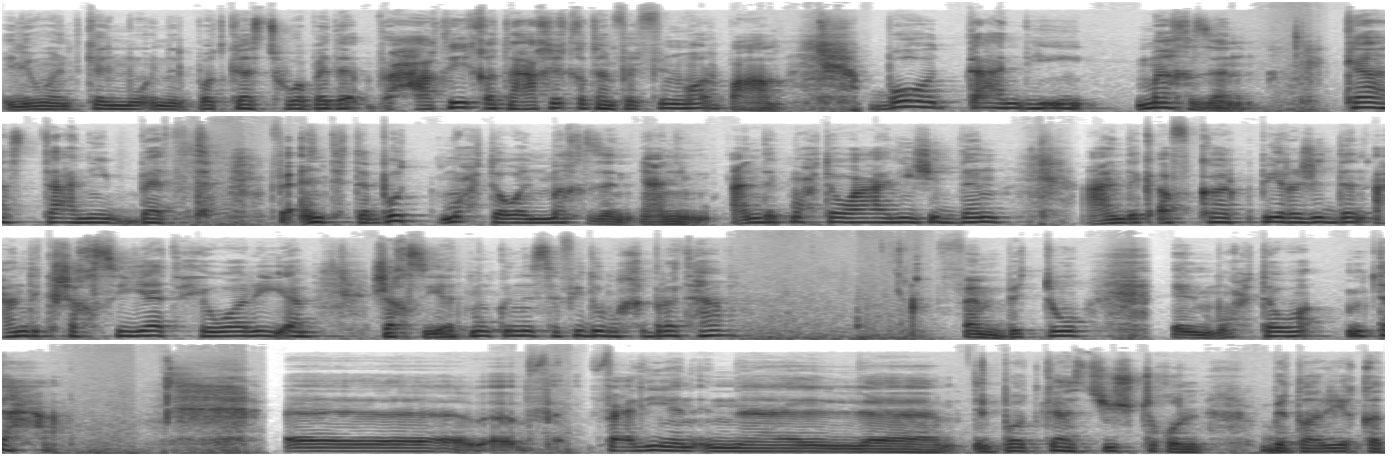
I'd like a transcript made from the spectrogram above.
اللي هو نتكلموا إن البودكاست هو بدأ حقيقه حقيقة في 2004 pod تعني مخزن cast تعني بث. فانت تبث محتوى المخزن. يعني عندك محتوى عالي جدا عندك أفكار كبيرة جدا عندك شخصيات حوارية شخصيات ممكن نستفيدوا من خبرتها. فنبثوا المحتوى متاعها فعليا إن ال- البودكاست يشتغل بطريقة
